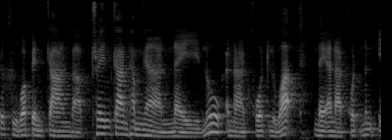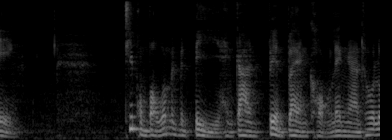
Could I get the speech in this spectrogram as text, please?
ก็คือว่าเป็นการแบบเทรนการทำงานในโลกอนาคตหรือว่าในอนาคตนั่นเอง ที่ผมบอกว่ามันเป็นปีแห่งการเปลี่ยนแปลงของแรงงานทั่วโล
